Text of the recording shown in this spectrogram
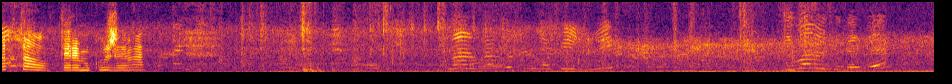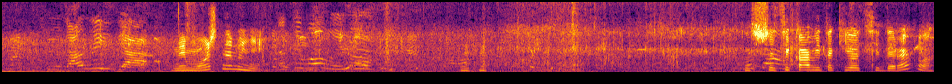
Хто хто в теремку живе? Не можна мені? Ще цікаві такі оці дерева.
